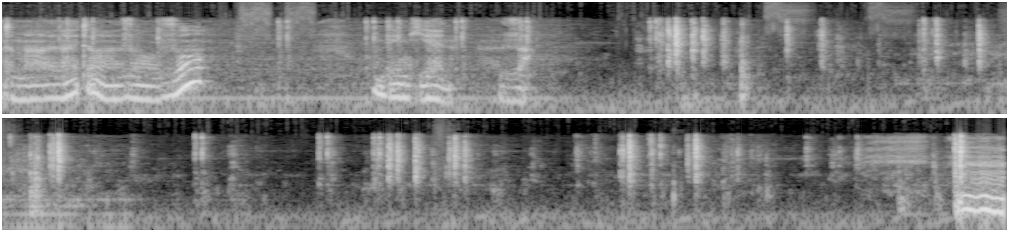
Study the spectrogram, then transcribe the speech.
Warte mal, Leiter, so, so. Und den hier hin. So. Äh.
